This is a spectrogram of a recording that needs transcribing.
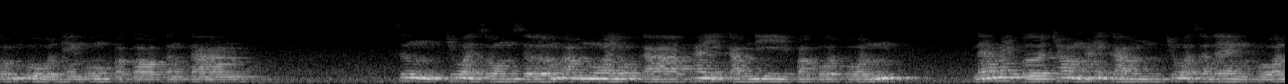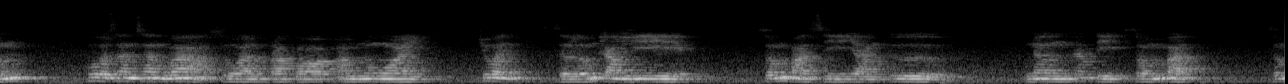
สมบูรณ์แห่งองค์ประกอบต่างๆ ซึ่งช่วยส่งเสริมอำนวยโอกาสให้กรรมดีปรากฏผล และไม่เปิดช่องให้กรรมชั่วแสดงผล พูดสั้นๆว่าส่วนประกอบอำนวย ช่วยเสริมกรรมดี สมบัติสี่อย่างคือหนึ่งคติสมบัติ สม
